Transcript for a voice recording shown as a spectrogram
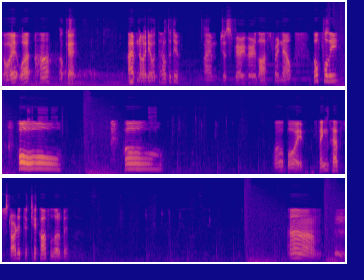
Oh wait, what? Uh-huh, okay. I have no idea what the hell to do. I am just very, very lost right now. Hopefully... Oh! Oh! Oh boy. Things have started to kick off a little bit. Um, hmm,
